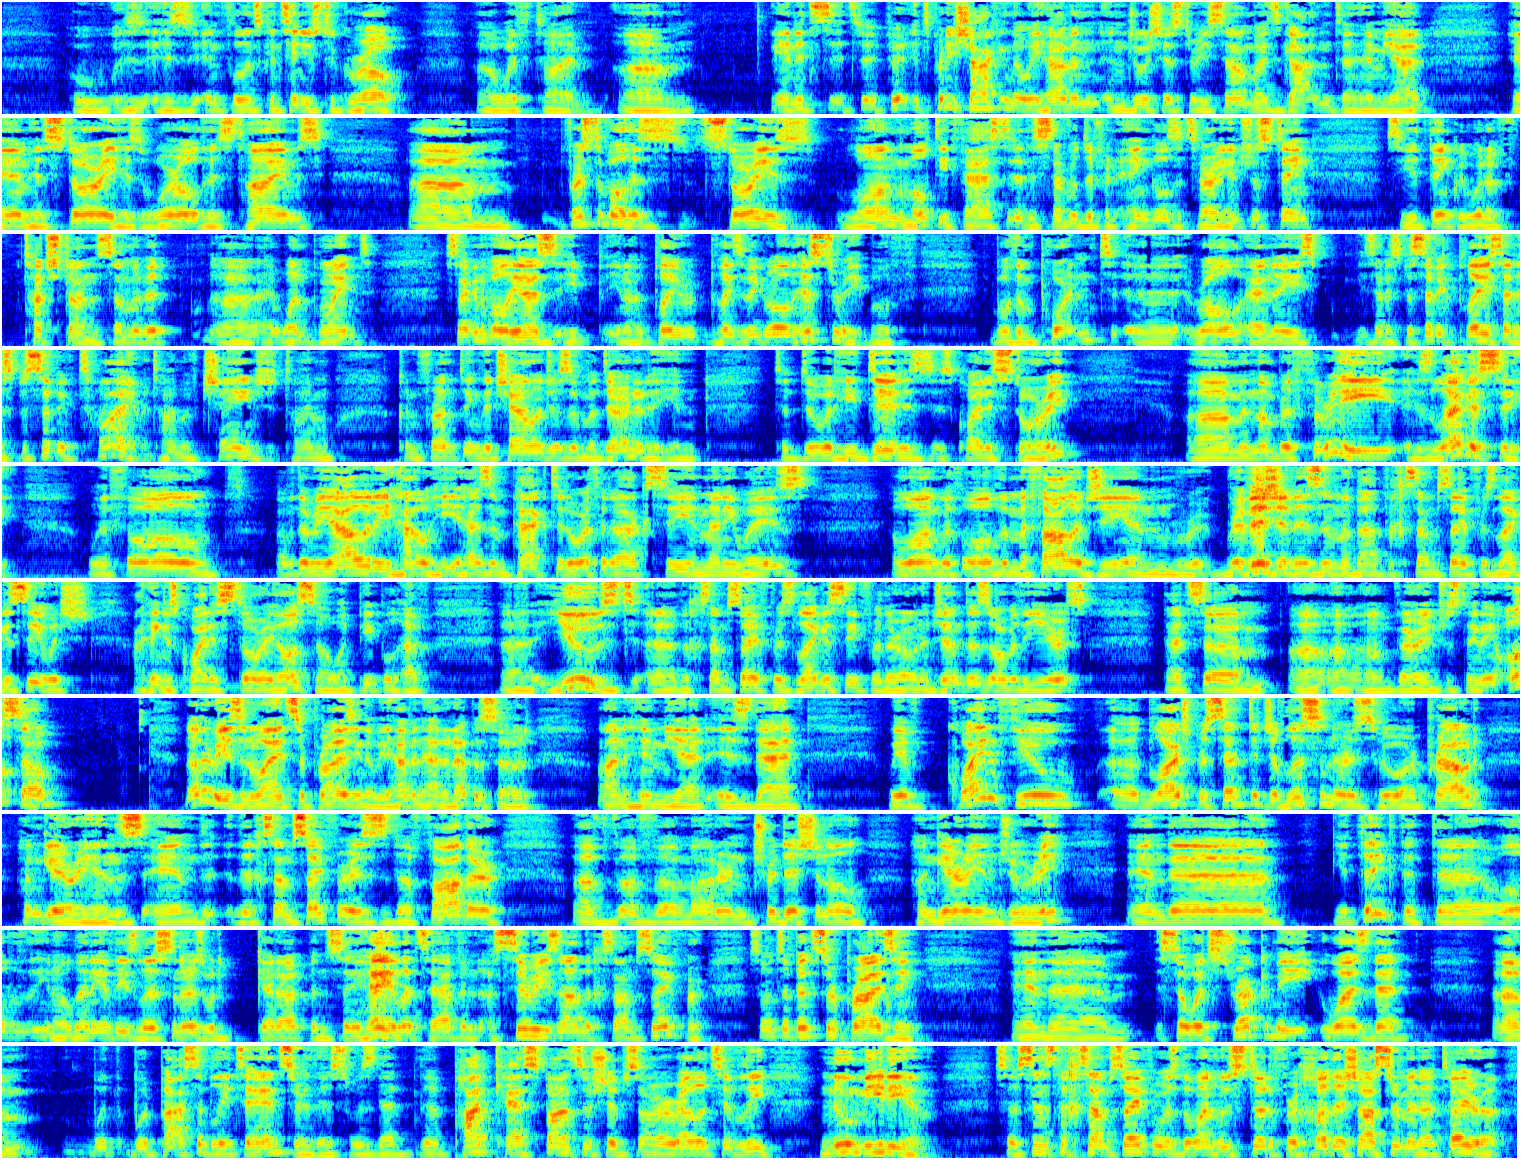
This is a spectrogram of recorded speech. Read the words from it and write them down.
who his, his, influence continues to grow uh, with time. Um, and it's it's it's pretty shocking that we haven't in Jewish history soundbites gotten to him yet. Him, his story, his world, his times. Um, first of all, his story is long, multifaceted. There's several different angles. It's very interesting. So you'd think we would have touched on some of it uh, at one point. Second of all, he has he you know play, plays a big role in history, both both important uh, role and a, he's at a specific place at a specific time, a time of change, a time confronting the challenges of modernity, and to do what he did is, is quite a story. Um, and number three, his legacy, with all of the reality how he has impacted orthodoxy in many ways, along with all the mythology and re- revisionism about the Chassam Sofer's legacy, which I think is quite a story also, what people have uh, used uh, the Chassam Sofer's legacy for their own agendas over the years. That's um, uh, very interesting. They also, another reason why it's surprising that we haven't had an episode on him yet is that we have quite a few, uh, large percentage of listeners who are proud Hungarians, and the Chassam Sofer is the father of, of uh, modern traditional Hungarian Jewry, and uh, you'd think that uh, all you know many of these listeners would get up and say, "Hey, let's have an, a series on the Chassam Sofer." So it's a bit surprising, and um, so what struck me was that. Um, would, would possibly to answer this was that the podcast sponsorships are a relatively new medium. So since the Chassam Sofer was the one who stood for Chadash Assur Min HaTorah,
